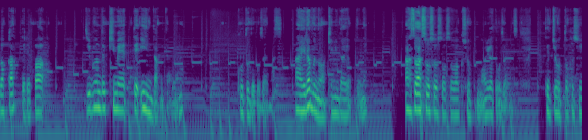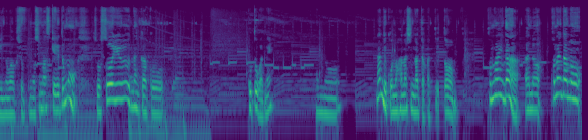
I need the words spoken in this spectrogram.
分かってれば、自分で決めていいんだみたいなね、ことでございます。あ、選ぶのは君だよってね。あ、そう、そうそうそうそう、ワークショップもありがとうございます。手帳と星のワークショップもしますけれども、そう、そういうなんかこう、ことがね、あの、なんでこの話になったかっていうと、この間、あの、この間の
